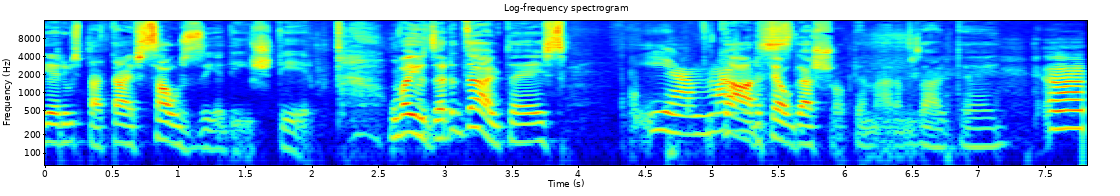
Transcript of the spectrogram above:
Tie ir vispār tā ir sausziedīši. Tie ir. Un vai jūs dzerat zāļu tējas? Jā, man. Kāda tev garšo, piemēram, zāļu tēja? Uh,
